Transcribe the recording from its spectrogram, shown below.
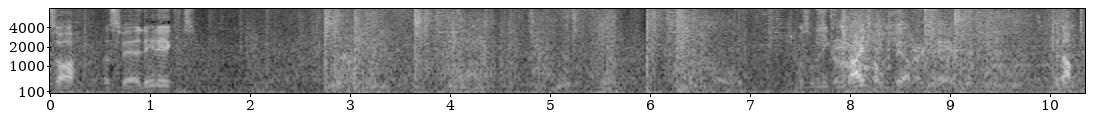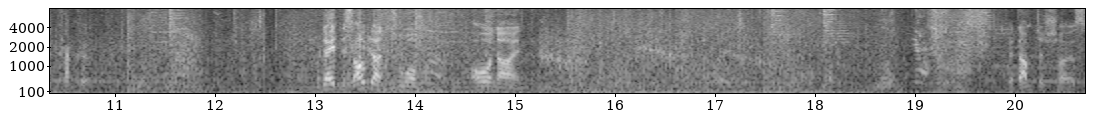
So. Das wäre erledigt. Ich muss unbedingt die Leiter umwerfen, ey. Verdammte Kacke. Und da hinten ist auch wieder ein Turm. Oh nein. Verdammte Scheiße.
